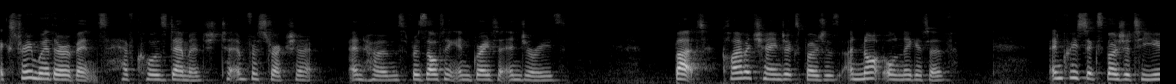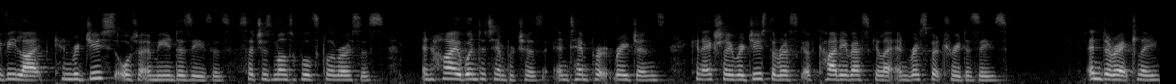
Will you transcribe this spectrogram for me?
Extreme weather events have caused damage to infrastructure and homes, resulting in greater injuries. But climate change exposures are not all negative. Increased exposure to UV light can reduce autoimmune diseases such as multiple sclerosis, and high winter temperatures in temperate regions can actually reduce the risk of cardiovascular and respiratory disease. Indirectly,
